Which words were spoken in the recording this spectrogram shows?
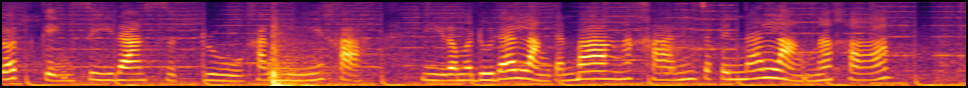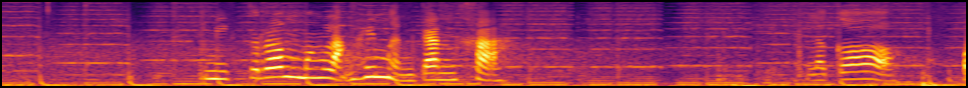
รถเก๋งซีดานสุดหรูคันนี้ค่ะ นี่เรามาดูด้านหลังกันบ้างนะคะ นี่จะเป็นด้านหลังนะคะ มีกล้องมองหลังให้เหมือนกันค่ะ แล้วก็อุป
